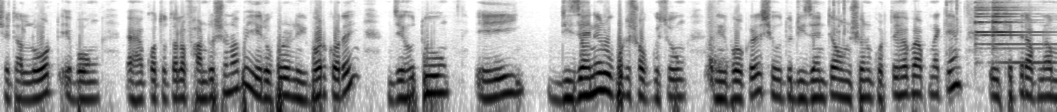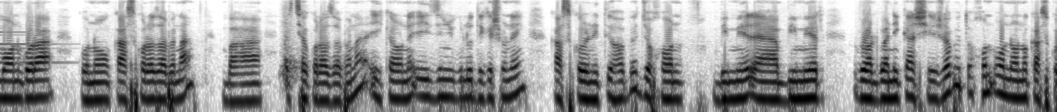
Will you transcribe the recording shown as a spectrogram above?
সেটা লোড এবং কততলা ফাউন্ডেশন হবে, এর উপরে নির্ভর করে। যেহেতু এই ডিজাইনের উপরে সব কিছু নির্ভর করে, সেহেতু ডিজাইনটা অনুসরণ করতে হবে আপনাকে। এই ক্ষেত্রে আপনার মন করা কোনো কাজ করা যাবে না বা ইচ্ছা করা যাবে না। এই কারণে এই জিনিসগুলো দেখে শুনেই কাজ করে নিতে হবে। যখন বিমের বিমের রড কাজ শেষ হবে, তখন অন্য অন্য কাজ করতে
